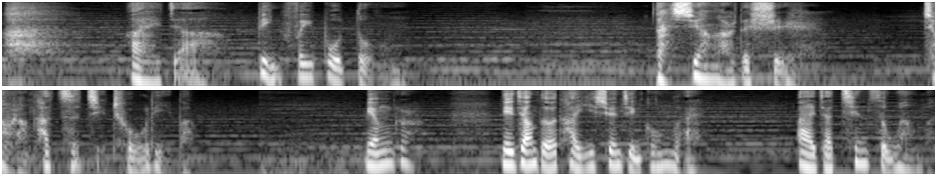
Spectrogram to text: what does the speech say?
唉，哀家并非不懂，但轩儿的事，就让他自己处理吧。明个儿，你将德太医宣进宫来，哀家亲自问问。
